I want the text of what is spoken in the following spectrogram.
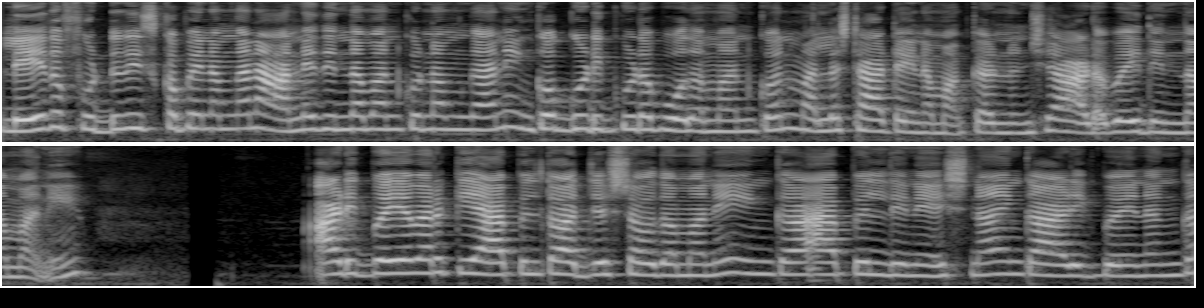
లేదు ఫుడ్ తీసుకుపోయినాం కానీ ఆనే తిందాం అనుకున్నాం కానీ ఇంకొక గుడికి కూడా పోదాం అనుకొని మళ్ళీ స్టార్ట్ అయినాం అక్కడ నుంచి ఆడపోయి తిందామని. ఆడికి పోయే వరకు యాపిల్తో అడ్జస్ట్ అవుదామని ఇంకా యాపిల్ తినేసిన ఇంకా ఆడికి పోయినాక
